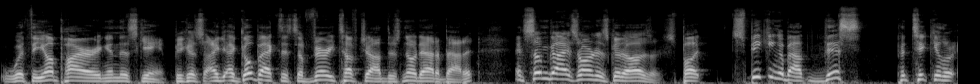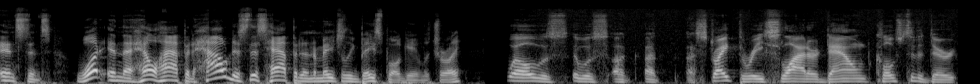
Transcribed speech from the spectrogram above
with the umpiring in this game? Because I, I go back to it's a very tough job. There's no doubt about it. And some guys aren't as good as others. But speaking about this particular instance, what in the hell happened? How does this happen in a Major League Baseball game, LaTroy? Well, it was it was a, a, a strike three slider down close to the dirt.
